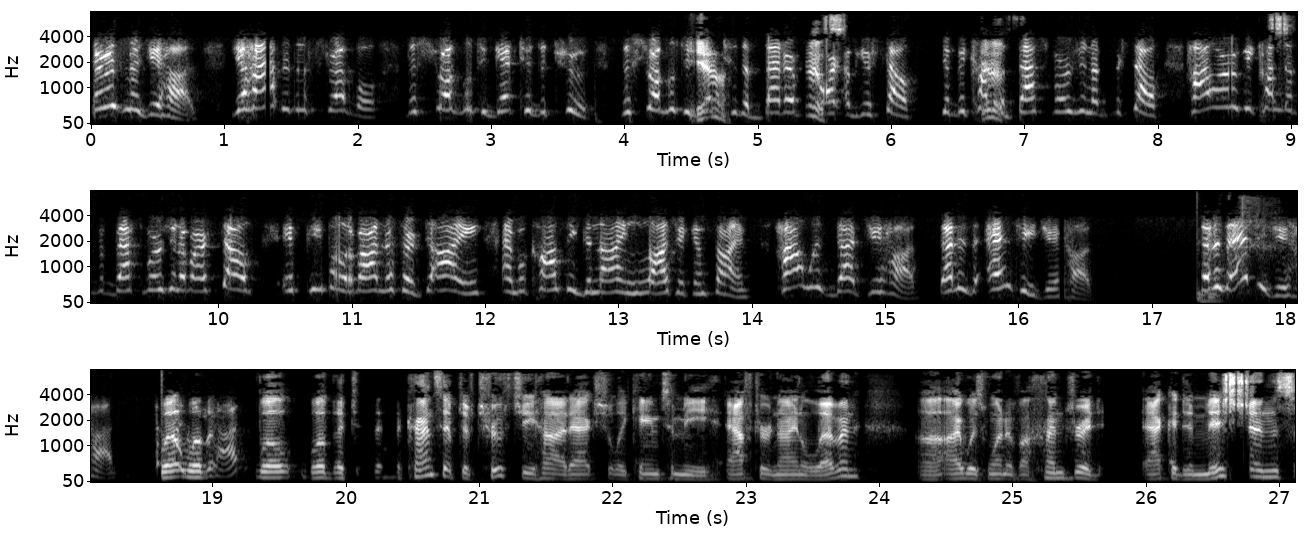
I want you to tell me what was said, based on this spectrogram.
There is no jihad. Jihad is a struggle, the struggle to get to the truth, the struggle to yeah. get to the better yes. part of yourself, to become yes. the best version of yourself. How are we become the best version of ourselves if people around us are dying and we're constantly denying logic and science? How is that jihad? That is anti-jihad. That is anti-jihad. Well, well, the, well, well. The, the concept of truth jihad actually came to me after 9/11. Uh, I was one of a hundred academicians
